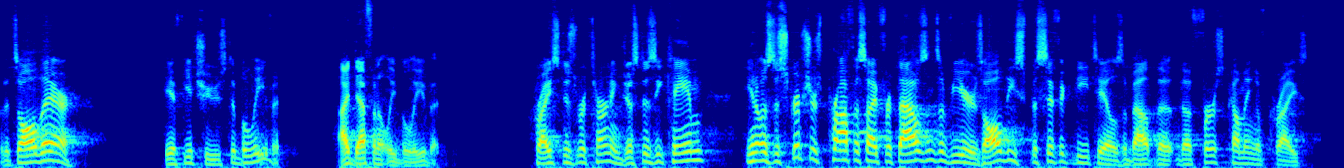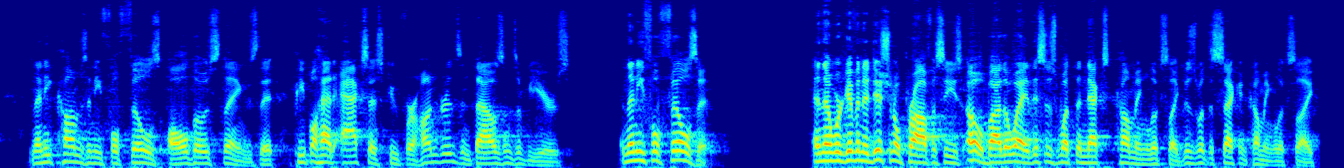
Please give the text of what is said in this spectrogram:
But it's all there if you choose to believe it. I definitely believe it. Christ is returning just as he came. You know, as the scriptures prophesied for thousands of years, all these specific details about the, the first coming of Christ. Then he comes and he fulfills all those things that people had access to for hundreds and thousands of years. And then he fulfills it. And then we're given additional prophecies. Oh, by the way, this is what the next coming looks like. This is what the second coming looks like.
